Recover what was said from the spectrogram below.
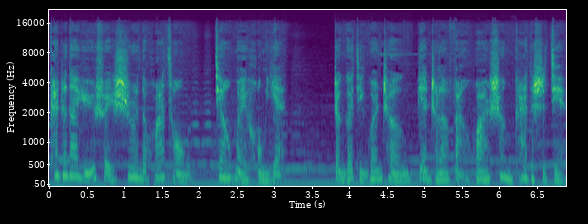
看着那雨水湿润的花丛，娇美红艳，整个景观城变成了繁花盛开的世界。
